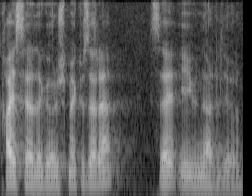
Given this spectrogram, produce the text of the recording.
Kayseri'de görüşmek üzere. Size iyi günler diliyorum.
